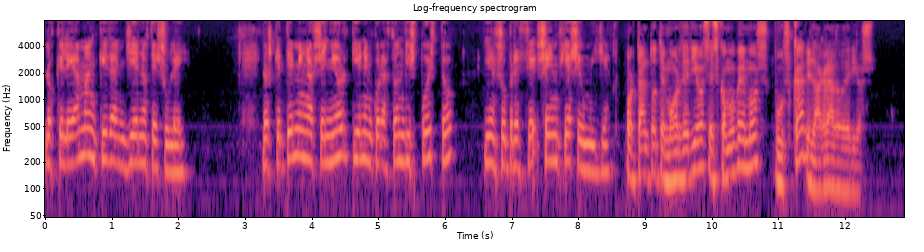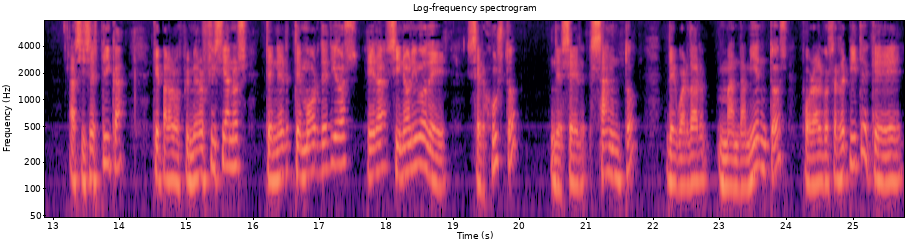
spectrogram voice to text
los que le aman quedan llenos de su ley. Los que temen al Señor tienen corazón dispuesto y en su presencia se humillan. Por tanto, temor de Dios es, como vemos, buscar el agrado de Dios. Así se explica que para los primeros cristianos tener temor de Dios era sinónimo de ser justo, de ser santo, de guardar mandamientos, por algo se repite que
